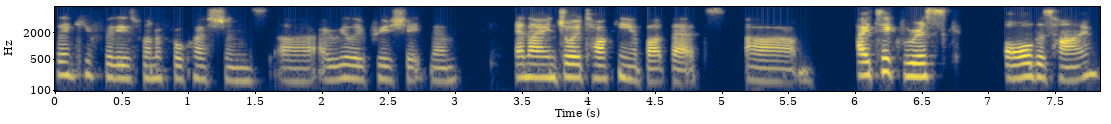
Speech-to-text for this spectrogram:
Thank you for these wonderful questions. Uh, I really appreciate them. And I enjoy talking about that. Um, I take risk all the time.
